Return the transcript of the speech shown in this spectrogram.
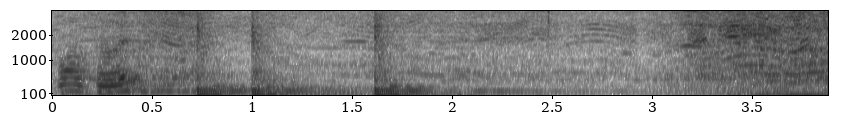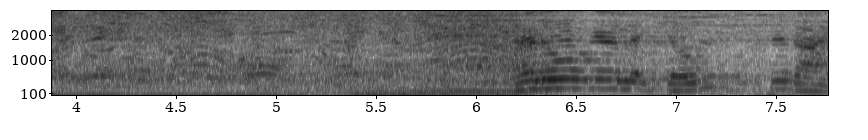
vào sới. Hai đô nghe lệnh chống, xe đài.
